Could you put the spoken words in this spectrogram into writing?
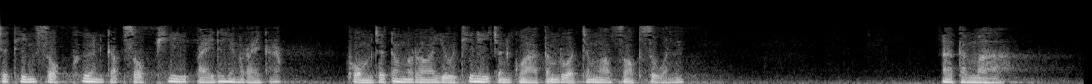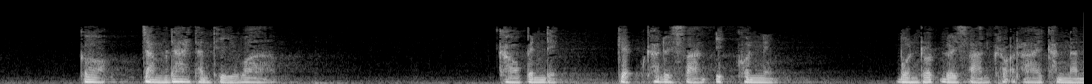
จะทิ้งศพเพื่อนกับศพพี่ไปได้อย่างไรครับ ผมจะต้องรออยู่ที่นี่จนกว่าตำรวจจะมาสอบสวน อาตมา ก็จำได้ทันทีว่า เขาเป็นเด็กเก็บค่าโดยสารอีกคนหนึ่ง บนรถโดยสารเคราะห์ร้ายคันนั้น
